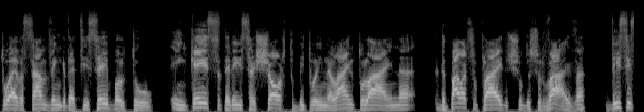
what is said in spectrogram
to have something that is able to, in case there is a short between line to line, the power supply should survive this is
